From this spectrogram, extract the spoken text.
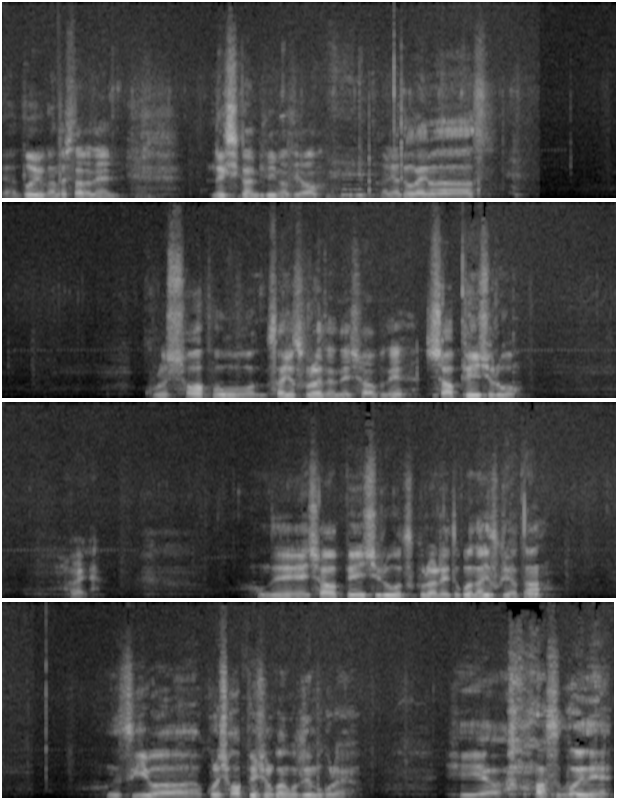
うどういうかな。そしたらね歴史館見てみますよ。ありがとうございます。これシャープを最初作られたよねシャープね。シャープペンシルを。はい。ほんでシャープペンシルを作られてこれ何作りやったん？で次はこれシャープペンシルかな全部これ。いやーすごいね。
